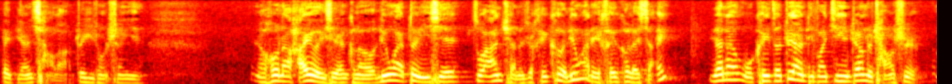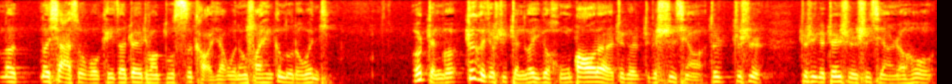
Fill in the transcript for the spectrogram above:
被别人抢了？这一种声音。然后呢，还有一些人可能另外对一些做安全的这黑客，另外的黑客来想，哎，原来我可以在这样的地方进行这样的尝试，那那下一次我可以在这个地方多思考一下，我能发现更多的问题。而整个这个就是整个一个红包的这个这个事情啊，这这是。这是一个真实的事情，然后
